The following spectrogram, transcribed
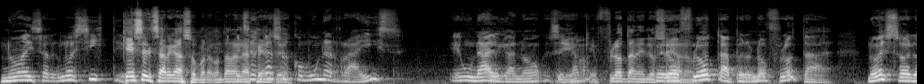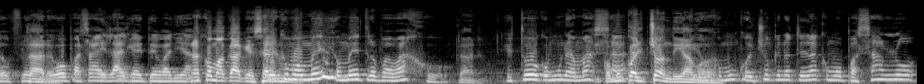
No hay sar- no existe. ¿Qué es el sargazo para contarle el a la sargazo gente? es como una raíz, es un alga, ¿no? Que se Sí, llama. que flota en el pero océano. flota, pero no flota. No es solo flota, Claro. que vos pasás el alga y te bañás. No es como acá que sale es como medio metro para abajo. Claro. Es todo como una masa. Como un colchón, digamos. Como un colchón que no te da como pasarlo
